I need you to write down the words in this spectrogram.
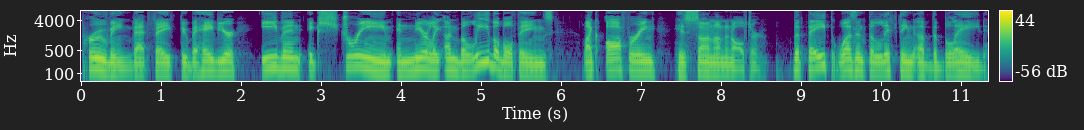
proving that faith through behavior, even extreme and nearly unbelievable things like offering his son on an altar. The faith wasn't the lifting of the blade,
